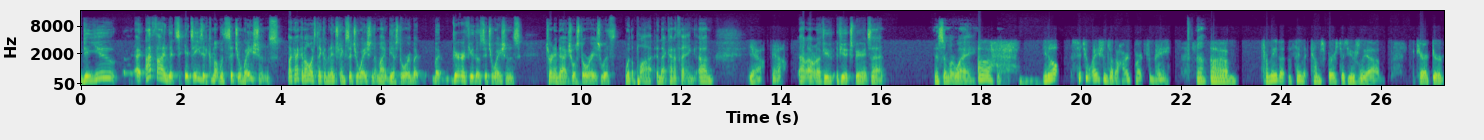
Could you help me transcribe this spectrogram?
do you? I, I find that it's, it's easy to come up with situations. Like I can always think of an interesting situation that might be a story, but but very few of those situations turn into actual stories with with a plot and that kind of thing. Um, yeah, yeah. I, don't know if you if you experience that in a similar way. Uh, you know, situations are the hard part for me. Yeah. Um, for me, the, the thing that comes first is usually a, a character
